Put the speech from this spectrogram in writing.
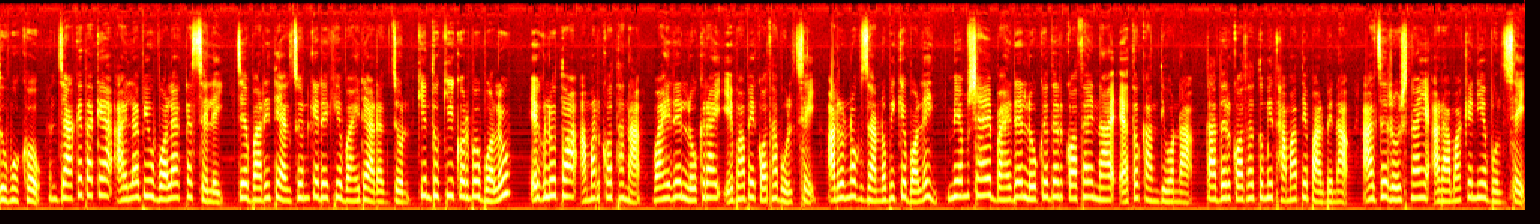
দুমুখ। যাকে তাকে আই লাভ ইউ বলে একটা ছেলেই, যে বাড়িতে একজনকে রেখে বাইরে আর কিন্তু কি করব বলো? এগুলো তো আমার কথা না। বাইরের লোকরাই এভাবে কথা বলছে। আরণ্যক জাহ্নবীকে বলেই মেম সাহেব, বাইরের লোকেদের কথায় না এত কান দিও না। তাদের কথা তুমি থামাতে পারবে না। আজ রোশনাই আর আমাকে নিয়ে বলছে,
